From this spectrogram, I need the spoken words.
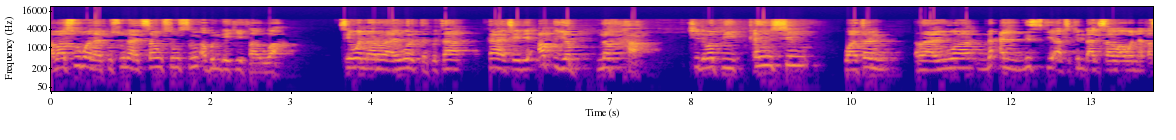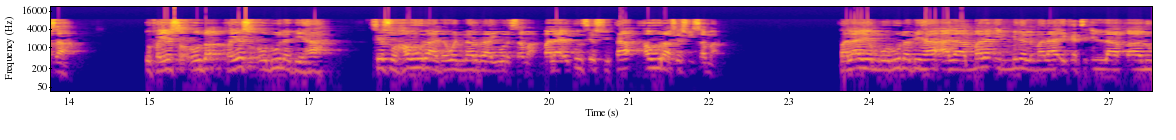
Amma su malaiku suna san sun sun abin da yake faruwa. Sai wannan rayuwar ta fita ka ce dai atyab nafha. Shi da mafi ƙanshin watan rayuwa na almiski a cikin da aka samu a wannan ƙasa. To fayas'udu fayas'uduna biha sai su haura da wannan rayuwar sama. Mala'ikun sai su ta haura sai su sama. Fala yamuruna biha ala mala'in min almala'ikati illa qalu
